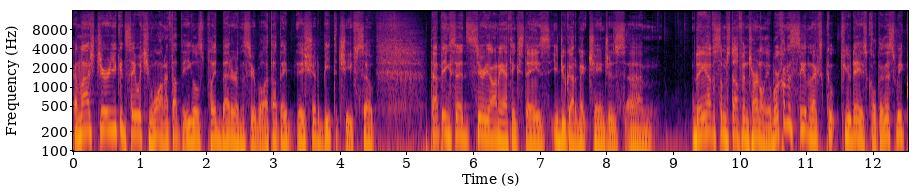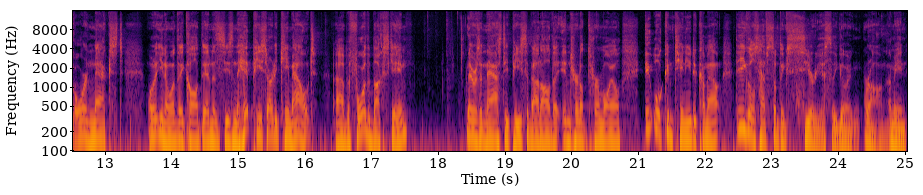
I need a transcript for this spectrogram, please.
And last year, you can say what you want. I thought the Eagles played better in the Super Bowl. I thought they, they should have beat the Chiefs. So that being said, Sirianni, I think, stays. You do got to make changes. Um, they have some stuff internally. We're going to see in the next few days, Colter, this week or next. Well, you know what they call at the end of the season. The hit piece already came out uh, before the Bucs game. There was a nasty piece about all the internal turmoil. It will continue to come out. The Eagles have something seriously going wrong. I mean,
